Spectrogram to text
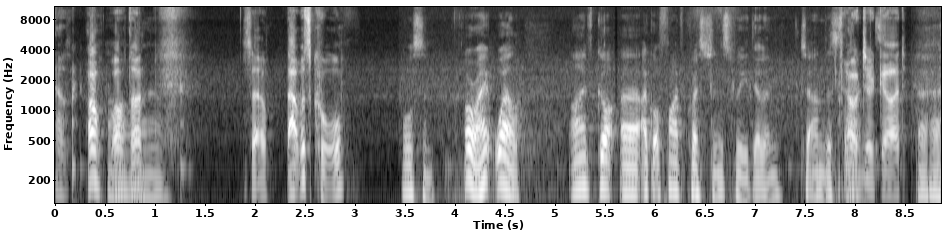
I was like, "Oh, well Oh, done." wow. So that was cool. Awesome. All right. Well, I've got uh, I've got five questions for you, Dylan, to understand. Oh dear God. uh,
